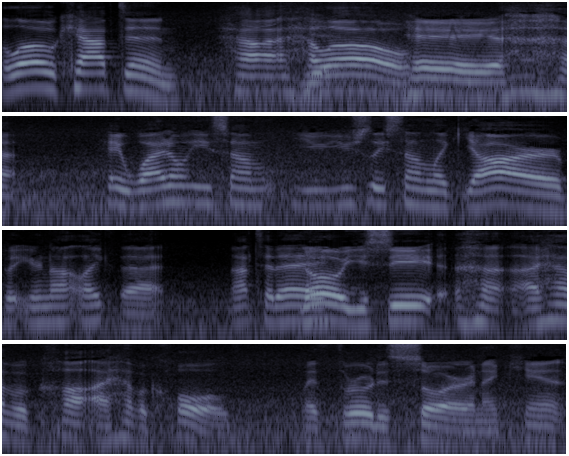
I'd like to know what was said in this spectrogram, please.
Hello, Captain. Ha- hello. Hey. hey, why don't you sound. You usually sound like Yar, but you're not like that. Not today. No, you see, I have a I have a cold. My throat is sore, and I can't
